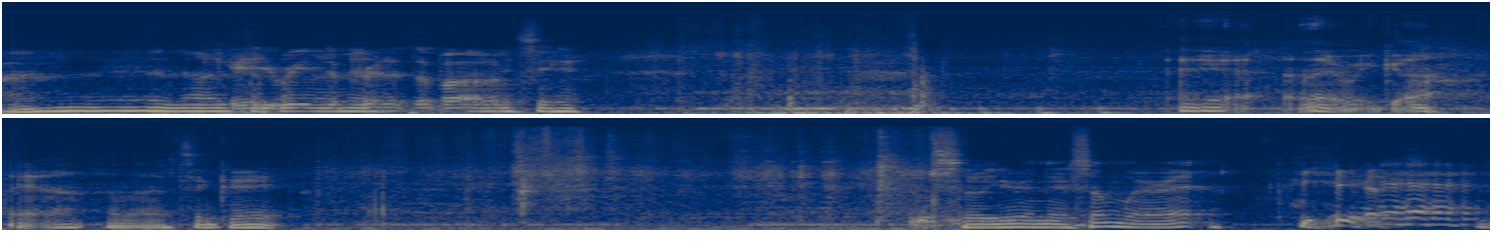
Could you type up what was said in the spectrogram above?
Uh, Can you read the print at the Let bottom? me see here. Yeah, there we go. Yeah, that's a great. So you're in there somewhere, right? Yeah, You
